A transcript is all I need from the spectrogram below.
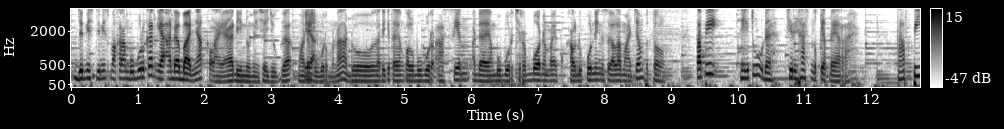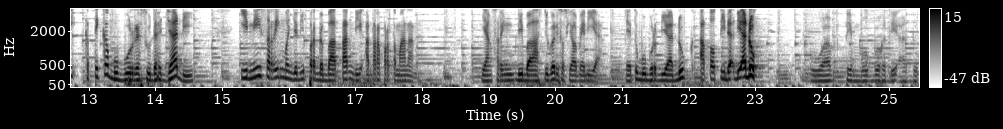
jenis-jenis makanan bubur kan ya ada banyak lah ya di Indonesia juga. Mau Ada Iya. bubur Manado, tadi kita yang kalau bubur asin, ada yang bubur Cirebon yang pakai kaldu kuning segala macam. Betul. Tapi ya itu udah ciri khas untuk tiap daerah. Tapi ketika buburnya sudah jadi, ini sering menjadi perdebatan di antara pertemanan. Yang sering dibahas juga di sosial media, yaitu bubur diaduk atau tidak diaduk. Gua tim bubur diaduk.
